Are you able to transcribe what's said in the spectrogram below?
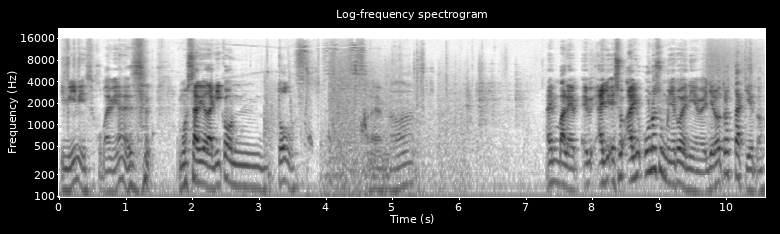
Y minis, madre mía, es... Hemos salido de aquí con todo. Vale, nada. vale, eh, hay, eso, hay, uno es un muñeco de nieve y el otro está quieto.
